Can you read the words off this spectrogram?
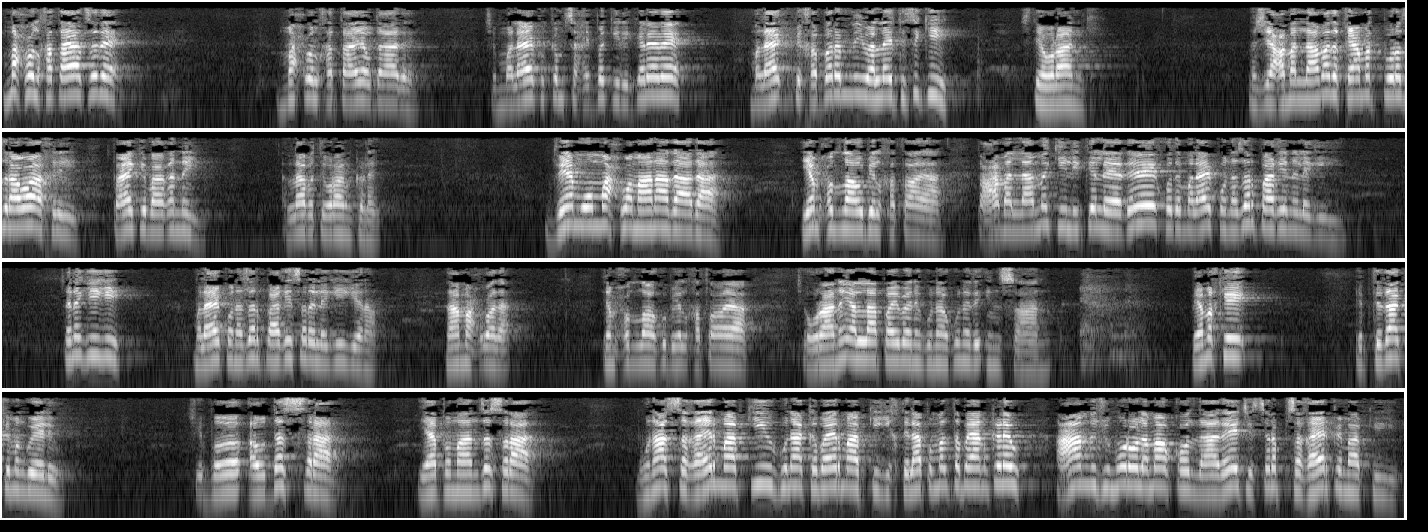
محو الخطايا څه ده محو الخطايا دا ده چې ملائکه کوم صحیفه کې لیکل ده ملائک په خبرم نه وی الله ته سکی استوران کی نشي عمل نامه د قیامت پر ورځ راواخلي پای کې باغ نه الله به توران کړي دویم ومحو معنا دا ده يمحو الله بالخطايا په عمل نامه کې لیکل دی خود ملائکه نظر پاغې نه لګي څنګه کیږي ملائکه نظر پاغي سره لګیږي نه دا محوله يمحو الله به الخطايا چې ورانه الله پای باندې ګناهونه د انسان بیا مخکې ابتدا کې مونږ ویلو چې په او دسرا یا په مانځ سرا ګناه صغائر معاف کیږي ګناه کبایر معاف کیږي اختلاف مل ته بیان کړو عام د جمهور علما قول دا دی چې صرف صغائر په معاف کیږي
